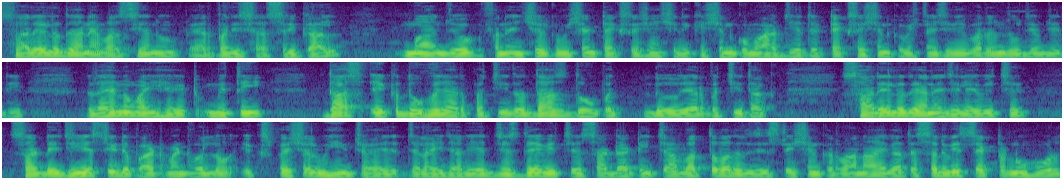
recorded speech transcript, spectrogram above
ਸਾਰੇ ਲੁਧਿਆਣਾ ਵਾਸੀਆਂ ਨੂੰ ਪਿਆਰ ਭਰੀ ਸਤਿ ਸ੍ਰੀ ਅਕਾਲ। ਮਾਨਯੋਗ financial commission taxation Shri Kishan Kumar ji ਅਤੇ ਟੈਕਸੇਸ਼ਨ ਕਮਿਸ਼ਨਰ ਸ਼੍ਰੀ ਵਰੁਣ ਰੂਜਮ ਜੀ ਦੀ ਰਹਿਨੁਮਾਈ ਹੇਠ ਮਿਤੀ 10/1/2025 ਤੋਂ 10/2/2025 ਤੱਕ ਸਾਰੇ ਲੁਧਿਆਣਾ ਜ਼ਿਲ੍ਹੇ ਵਿੱਚ ਸਾਡੇ ਜੀਐਸਟੀ ਡਿਪਾਰਟਮੈਂਟ ਵੱਲੋਂ ਇੱਕ ਸਪੈਸ਼ਲ ਮੁਹਿੰਮ ਚਲਾਈ ਜਾ ਰਹੀ ਹੈ, ਜਿਸ ਦੇ ਵਿੱਚ ਸਾਡਾ ਟੀਚਾ ਵੱਧ ਤੋਂ ਵੱਧ ਰਜਿਸਟ੍ਰੇਸ਼ਨ ਕਰਵਾਉਣਾ ਹੋਏਗਾ ਅਤੇ ਸਰਵਿਸ ਸੈਕਟਰ ਨੂੰ ਹੋਰ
